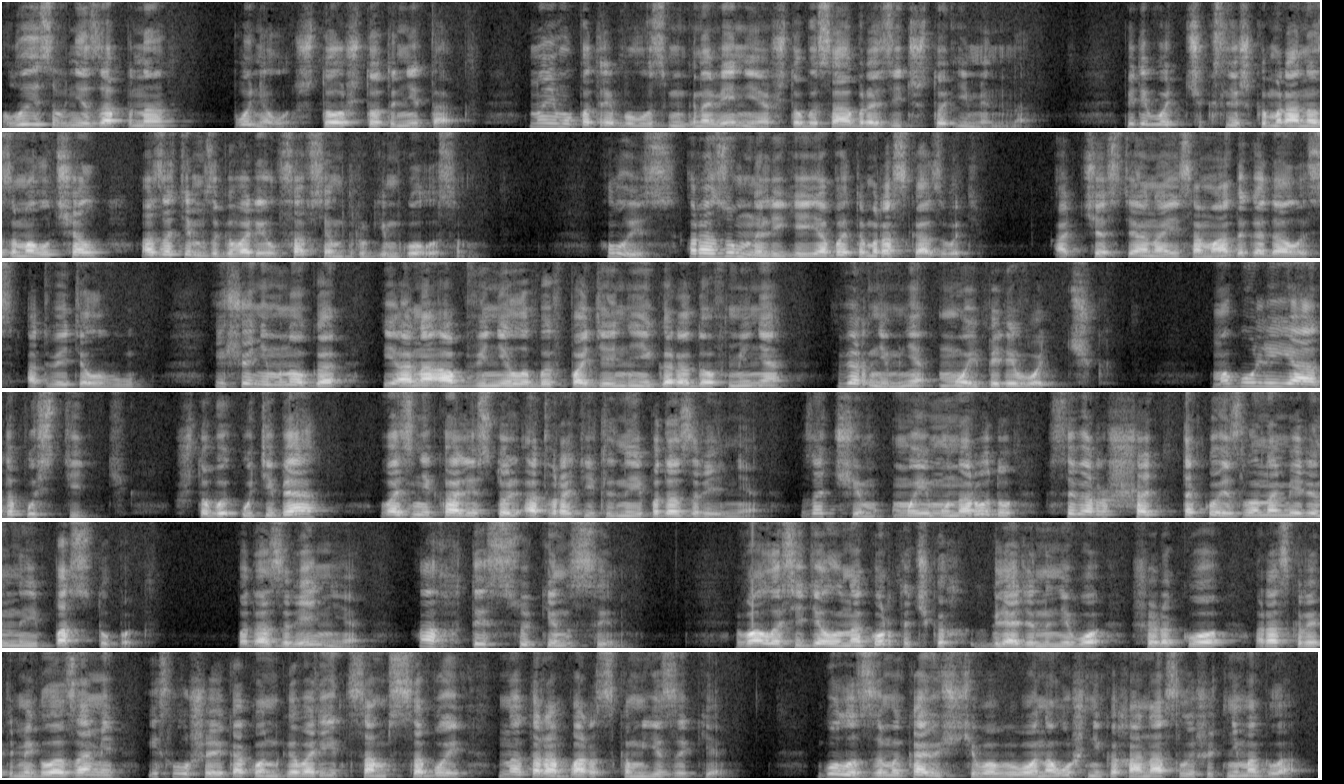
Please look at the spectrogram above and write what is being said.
Луис внезапно понял, что что-то не так, но ему потребовалось мгновение, чтобы сообразить, что именно. Переводчик слишком рано замолчал, а затем заговорил совсем другим голосом. «Луис, разумно ли ей об этом рассказывать?» «Отчасти она и сама догадалась», — ответил Ву. «Еще немного, и она обвинила бы в падении городов меня. Верни мне мой переводчик. Могу ли я допустить, чтобы у тебя возникали столь отвратительные подозрения? Зачем моему народу совершать такой злонамеренный поступок? Подозрения? Ах ты, сукин сын! Вала сидела на корточках, глядя на него широко раскрытыми глазами и слушая, как он говорит сам с собой на тарабарском языке. Голос замыкающего в его наушниках она слышать не могла.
